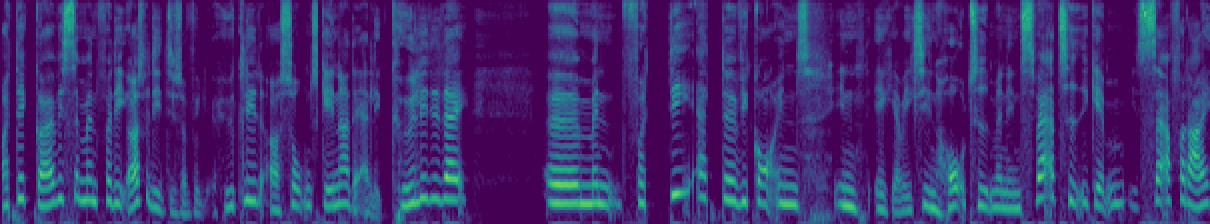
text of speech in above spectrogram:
Og det gør vi simpelthen, fordi, også fordi det selvfølgelig er hyggeligt, og solen skinner, og det er lidt køligt i dag. Øh, men fordi at øh, vi går en, en, ikke, jeg vil ikke sige en hård tid, men en svær tid igennem, især for dig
